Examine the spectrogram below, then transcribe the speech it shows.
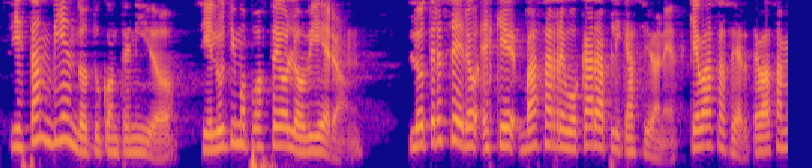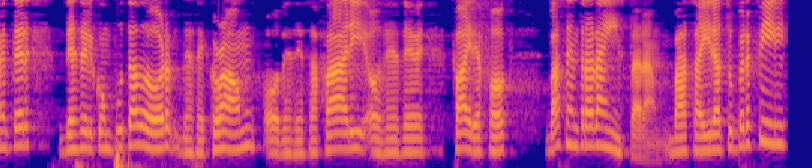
si están viendo tu contenido, si el último posteo lo vieron. Lo tercero es que vas a revocar aplicaciones. ¿Qué vas a hacer? Te vas a meter desde el computador, desde Chrome o desde Safari o desde Firefox. Vas a entrar a Instagram, vas a ir a tu perfil,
